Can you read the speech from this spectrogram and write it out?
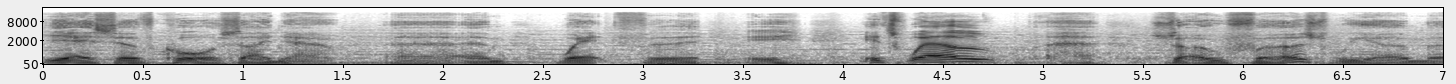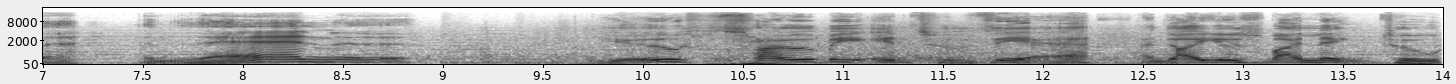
yes, of course, I know. Uh, um, wet for. It's well. Uh, so first we, um, uh, and then. You throw me into the air, and I use my link to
